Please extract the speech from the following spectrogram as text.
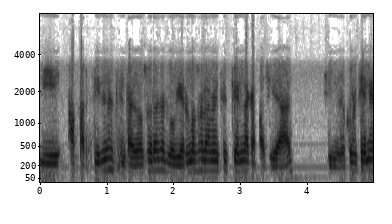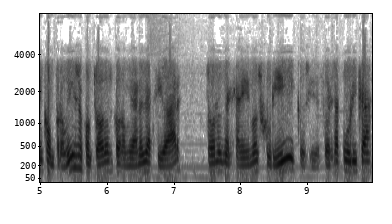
y a partir de 72 horas el gobierno no solamente tiene la capacidad, sino que tiene el compromiso con todos los colombianos de activar todos los mecanismos jurídicos y de fuerza pública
